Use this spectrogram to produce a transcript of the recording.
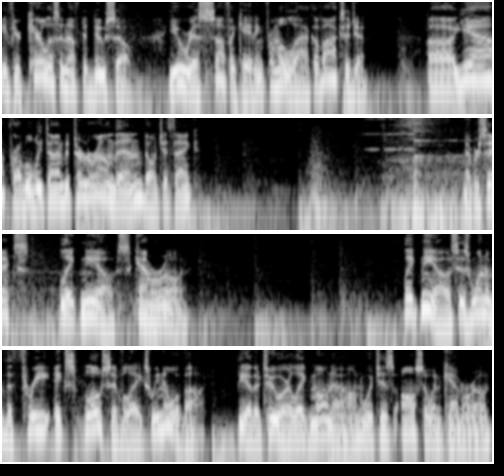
if you're careless enough to do so, you risk suffocating from a lack of oxygen. Uh, yeah, probably time to turn around then, don't you think? Number 6. Lake Nyos, Cameroon. Lake Nyos is one of the three explosive lakes we know about. The other two are Lake Monoun, which is also in Cameroon,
